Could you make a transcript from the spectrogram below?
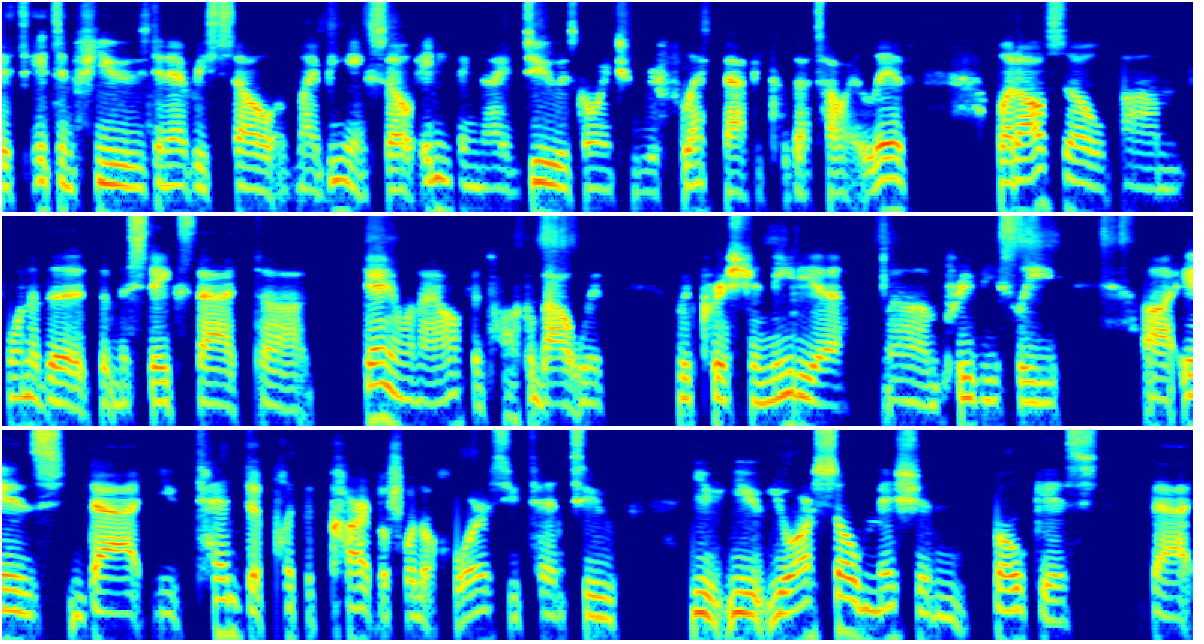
It's it's infused in every cell of my being. So anything that I do is going to reflect that because that's how I live. But also, um, one of the the mistakes that uh, Daniel and I often talk about with with Christian media um, previously uh, is that you tend to put the cart before the horse. You tend to you you you are so mission focused that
